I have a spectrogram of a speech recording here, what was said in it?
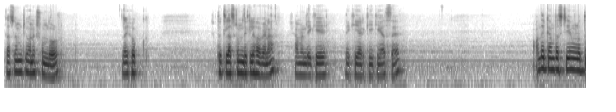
ক্লাসরুমটি অনেক সুন্দর। যাই হোক, শুধু ক্লাসরুম দেখলে হবে না। সামনের দিকে দেখি আর কি কি আছে। আমাদের ক্যাম্পাসটি মূলত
